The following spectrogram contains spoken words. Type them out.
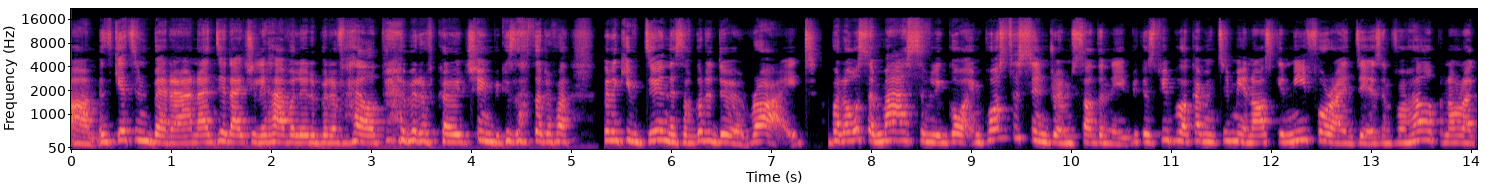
um, it's getting better. And I did actually have a little bit of help, a bit of coaching because I thought if I'm going to keep doing this, I've got to do it right. But also massively got imposter syndrome suddenly because people are coming to me and asking me for ideas and for help. And I'm like,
